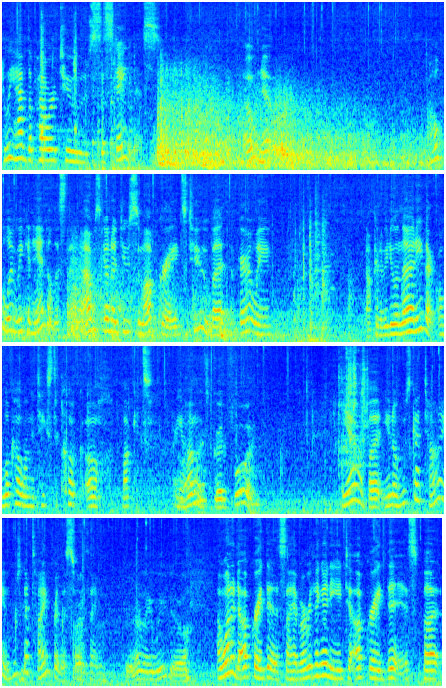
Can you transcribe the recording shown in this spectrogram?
Do we have the power to sustain this? Oh no. Hopefully we can handle this thing. I was going to do some upgrades too, but apparently going to be doing that either. Oh, look how long it takes to cook. Oh, buckets. Are you Oh, hungry? It's good food. Yeah, but you know, who's got time? Who's got time for this sort of thing? Really, we do. I wanted to upgrade this. I have everything I need to upgrade this, but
